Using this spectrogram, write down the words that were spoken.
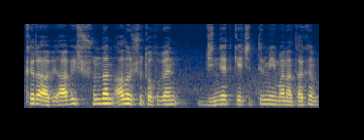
Kır abi. Abi şundan alın şu topu ben cinnet geçittirmeyeyim bana takım.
